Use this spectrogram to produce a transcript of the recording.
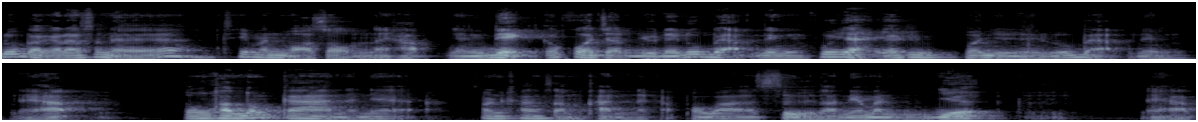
รูปแบบการนำเสนอที่มันเหมาะสมนะครับ อย่างเด็กก็ควรจะอยู่ในรูปแบบหนึ่งผู้ใหญ่ก็คือควรอยู่ในรูปแบบหนึ่งนะครับ ตรงความต้องการอันเนี้ย ค่อนข้างสำคัญนะครับ เพราะว่าสื่อตอนนี้มันเยอะนะครับ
